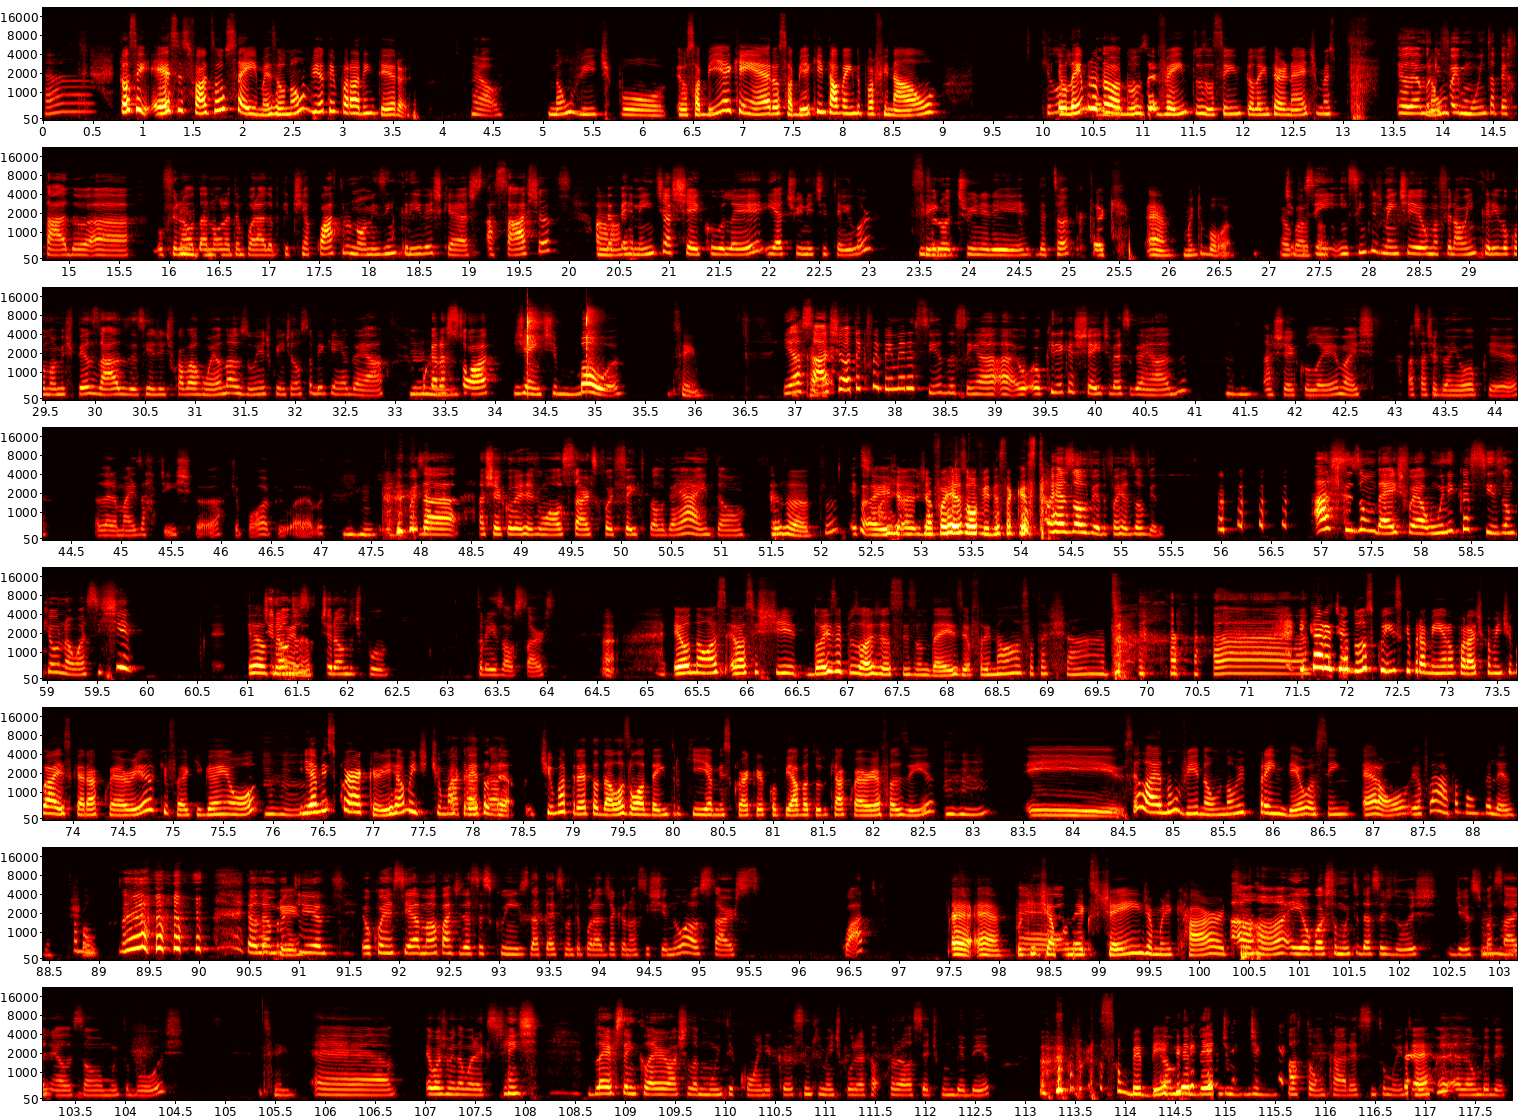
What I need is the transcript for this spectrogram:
Então, assim, esses fatos eu sei, mas eu não vi a temporada inteira. Real. Não vi, tipo, eu sabia quem era, eu sabia quem tava indo pra final. Que Eu loucura, lembro do- dos eventos, assim, pela internet, mas pff, Eu lembro Não? que foi muito apertado a- o final Uhum. da nona temporada, porque tinha quatro nomes incríveis, que é a, a Sasha, a Ah. Peppermint, a Shea Coulee e a Trinity Taylor, que sim, virou Trinity The Tuck. Tuck. É, muito boa. Eu tipo gosto. assim, em simplesmente uma final incrível, com nomes pesados, assim, a gente ficava roendo as unhas, porque a gente não sabia quem ia ganhar, porque era Uhum, só gente boa. Sim. E a caralho. Sasha até que foi bem merecida, assim, a- a- eu, eu queria que a Shea tivesse ganhado, Uhum. a Shea Coulee, mas a Sasha ganhou porque ela era mais artística, art pop, whatever. Uhum. E depois a, a Shea Coulee teve um All Stars que foi feito pra ela ganhar, então Exato. Aí já, já foi resolvida essa questão. foi resolvido, foi resolvido. A Season 10 foi a única season que eu não assisti. Eu, Tirando, não. tirando tipo, três All Stars. eu não eu assisti dois episódios da Season 10 e eu falei, nossa, tá chato. Ah, E, cara, tinha duas queens que pra mim eram praticamente iguais, que era a Aquaria, que foi a que ganhou, uhum. e a Miss Cracker. E realmente tinha uma KKK. treta dela, tinha uma treta delas lá dentro que a Miss Cracker copiava tudo que a Aquaria fazia. Uhum. E, sei lá, eu não vi, não, não me prendeu assim, era all. E eu falei, ah, tá bom, beleza. Tá show. bom. eu lembro Ok. que eu conheci a maior parte dessas queens da décima temporada, já que eu não assisti no All Stars 4. É, é, porque É. tinha a Monique Exchange, a Monique Hart. Aham, e eu gosto muito dessas duas, diga-se de Uhum. passagem, elas são muito boas. Sim. É, Eu gosto muito da Money Exchange. Blair Sinclair, eu acho ela muito icônica, simplesmente por, por ela ser tipo um bebê. São bebê. É um bebê de, de batom, cara. eu Sinto muito. É. Ela é um bebê.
